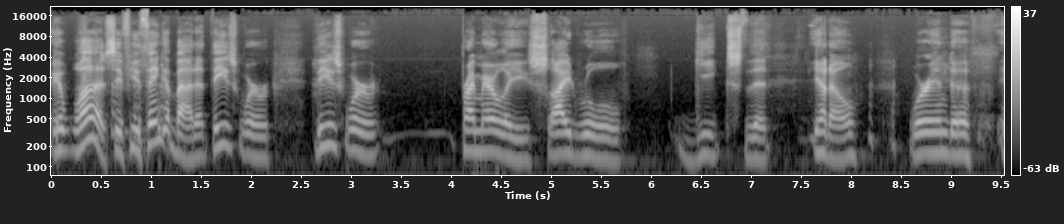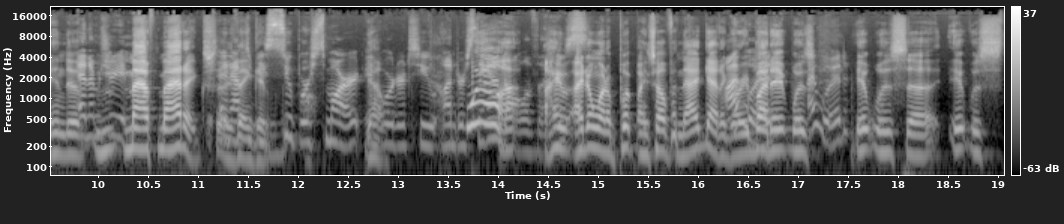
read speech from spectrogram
it was. if you think about it, these were these were primarily slide rule geeks that you know were into into And I'm sure you- mathematics. and I have to think be It- super smart yeah. in order to understand well, all of this. I, I don't want to put myself in that category, but would. it was I would. it was uh, it was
